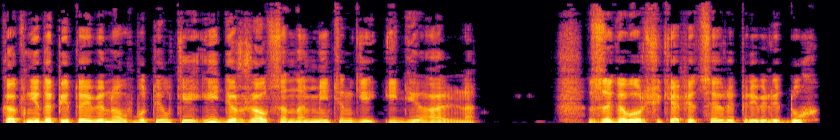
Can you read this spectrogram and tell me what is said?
как недопитое вино в бутылке, и держался на митинге идеально. Заговорщики-офицеры перевели дух,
